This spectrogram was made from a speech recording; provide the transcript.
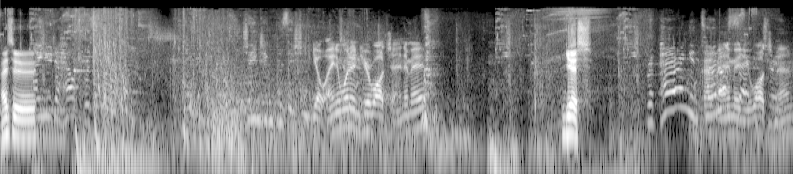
Nice. I need a health restore. Changing position. Yo, anyone in here watch anime? Yes. Repairing What kind of anime do you watch, man?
